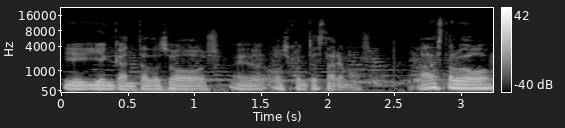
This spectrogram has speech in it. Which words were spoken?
y, encantados os, eh, os contestaremos. Hasta luego.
